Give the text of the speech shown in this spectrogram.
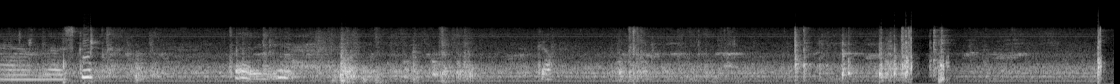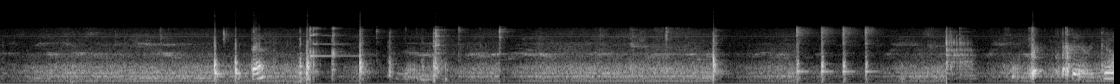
and uh. Go. Like that. There we go.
